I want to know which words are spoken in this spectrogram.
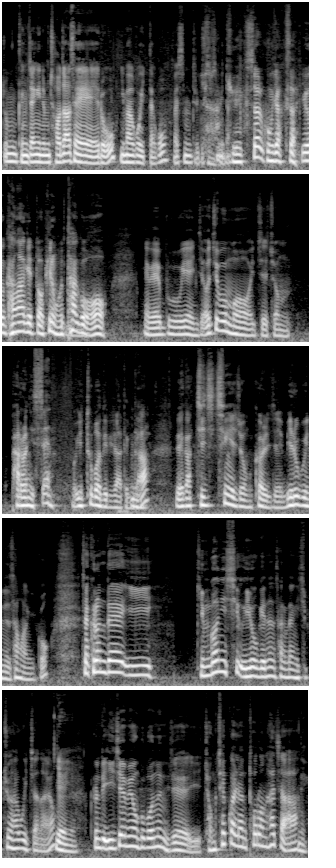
좀 굉장히 좀 저자세로 임하고 있다고 말씀드리고 싶습니다. 기획설, 공작설 이건 강하게 또 어필 못하고 외부에 이제 어찌 보면 뭐 이제 좀 발언이 센 뭐 유튜버들이라든가 네. 외곽 지지층에 좀 그걸 이제 미루고 있는 상황이고 자 그런데 이 김건희 씨 의혹에는 상당히 집중하고 있잖아요. 예, 예. 그런데 이재명 후보는 이제 정책 관련 토론하자, 네.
